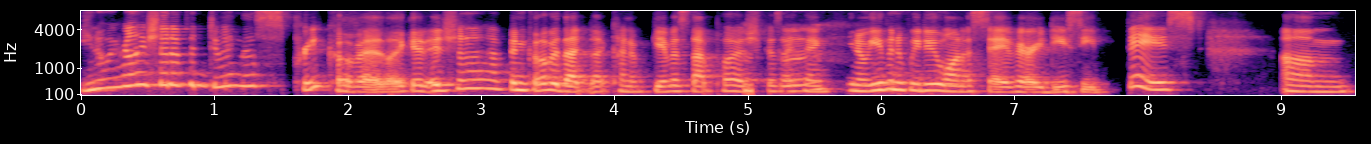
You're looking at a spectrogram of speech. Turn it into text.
you know, we really should have been doing this pre-COVID. Like it, it shouldn't have been COVID that, that kind of gave us that push. Because mm-hmm. I think, you know, even if we do want to stay very DC based, um,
